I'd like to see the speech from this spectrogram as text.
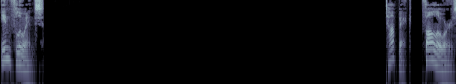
Influence. Followers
